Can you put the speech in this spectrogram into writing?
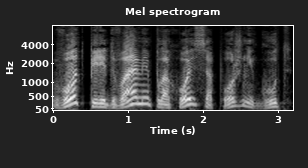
Вот перед вами плохой сапожник Гуд.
